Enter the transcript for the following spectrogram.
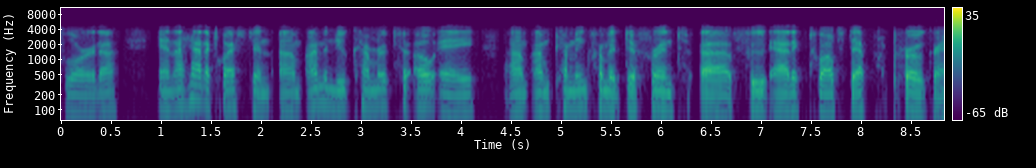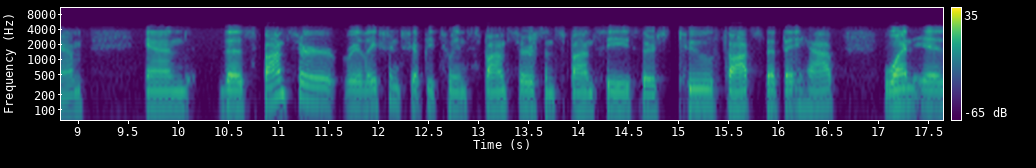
Florida, and I had a question. Um, I'm a newcomer to OA. Um, I'm coming from a different uh, food addict 12 step program, and the sponsor relationship between sponsors and sponsees, there's two thoughts that they have. One is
